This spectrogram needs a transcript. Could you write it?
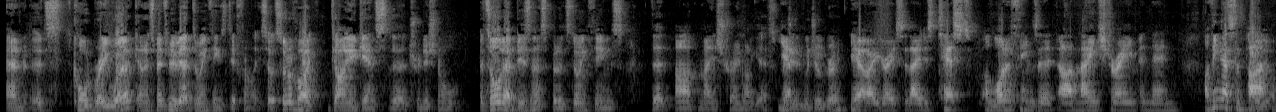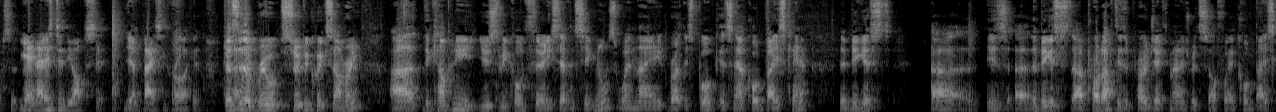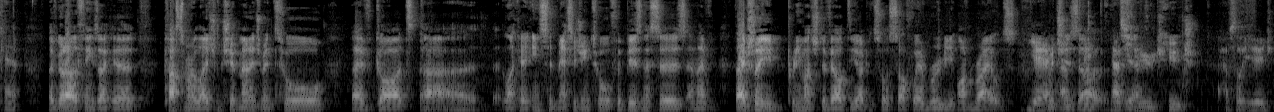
and it's called rework, and it's meant to be about doing things differently. So it's sort of like going against the traditional. It's all about business, but it's doing things that aren't mainstream. I guess. Would, Yeah. you, would you agree? Yeah, I agree. So they just test a lot of things that are mainstream, and then I think that's the part. the opposite. Yeah, that is to the opposite. Yeah, basically. I like it. Just as a real super quick summary, uh, the company used to be called 37 Signals when they wrote this book. It's now called Basecamp. The biggest uh, is uh, the biggest uh, product is a project management software called Basecamp. They've got other things like a customer relationship management tool. They've got uh, like an instant messaging tool for businesses, and they've they actually pretty much developed the open source software Ruby on Rails, Yeah, which is uh. That's yeah, huge. huge. Absolutely huge.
